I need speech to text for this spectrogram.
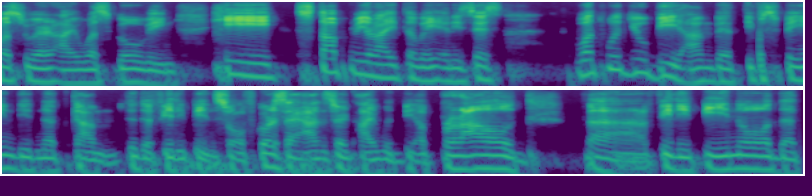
was where I was going, he stopped me right away and he says, what would you be, Ambeth, if Spain did not come to the Philippines? So of course I answered I would be a proud uh, Filipino that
